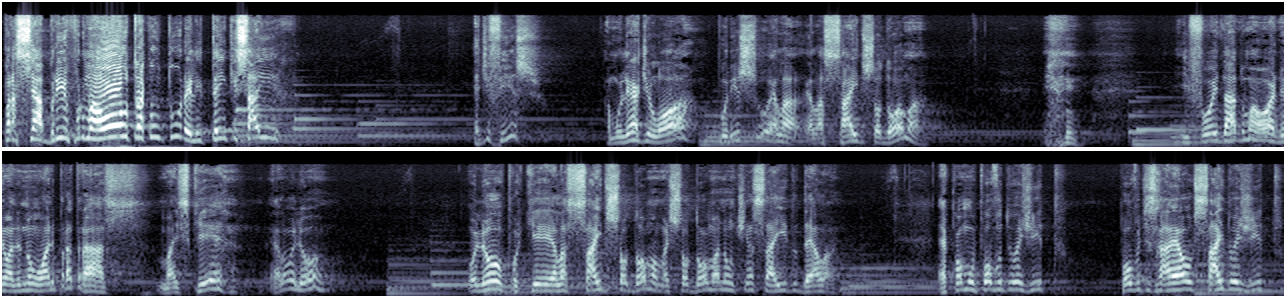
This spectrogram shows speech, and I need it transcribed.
para se abrir para uma outra cultura. Ele tem que sair. É difícil. A mulher de Ló, por isso ela, ela sai de Sodoma. E foi dada uma ordem: olha, não olhe para trás. Mas que ela olhou. Olhou porque ela sai de Sodoma, mas Sodoma não tinha saído dela. É como o povo do Egito. O povo de Israel sai do Egito,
